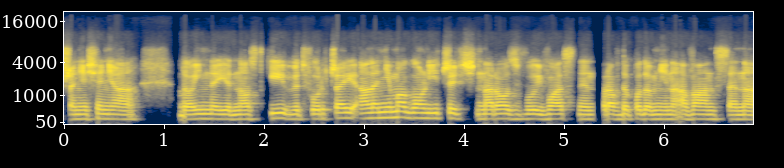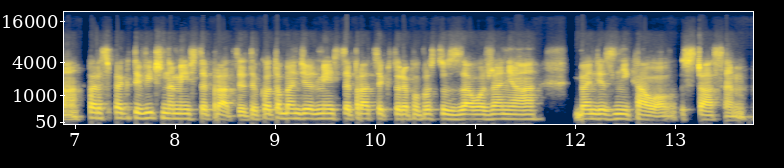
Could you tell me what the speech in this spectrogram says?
przeniesienia do innej jednostki wytwórczej, ale nie mogą liczyć na rozwój własny, prawdopodobnie na awanse, na perspektywiczne miejsce pracy, tylko to będzie miejsce pracy, które po prostu z założenia będzie znikało z czasem.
